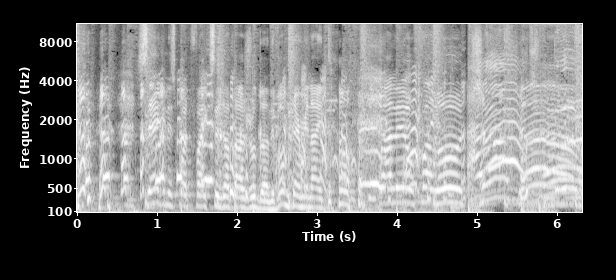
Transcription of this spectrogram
Segue no Spotify que você já tá ajudando. E vamos terminar então. Valeu, falou, tchau. tchau.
